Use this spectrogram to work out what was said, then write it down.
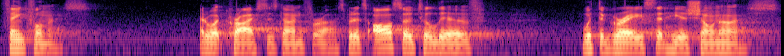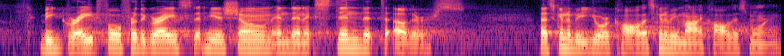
thankfulness at what Christ has done for us. But it's also to live with the grace that He has shown us. Be grateful for the grace that He has shown and then extend it to others. That's going to be your call. That's going to be my call this morning.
